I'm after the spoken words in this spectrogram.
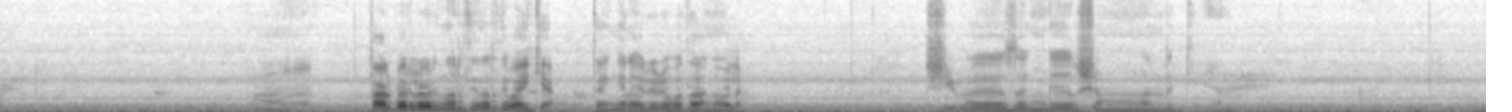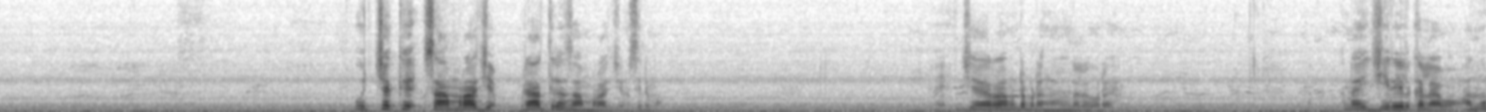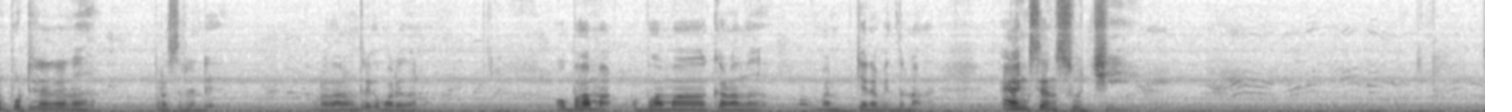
താല്പര്യമുള്ളവർ നിർത്തി നിർത്തി വായിക്കുക തെങ്ങിന് ഒരു രൂപ താങ്ങുമല്ല ശിവസംഘർഷം ഉച്ചയ്ക്ക് സാമ്രാജ്യം രാത്രി സാമ്രാജ്യം സിനിമ. ജയറാമിന്റെ പടങ്ങളുണ്ടല്ലോ കുറേ. നൈജീരിയയിൽ കലാപം. അന്ന് പുട്ടിനാണ് പ്രസിഡന്റ്. പ്രധാനമന്ത്രിയൊക്കെ മാറിയെന്നുള്ളൂ ഒബാമ ഒബാമക്കാണ് അന്ന് വൻ ജനപിന്തുണ. ആങ്സൻ സൂചി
